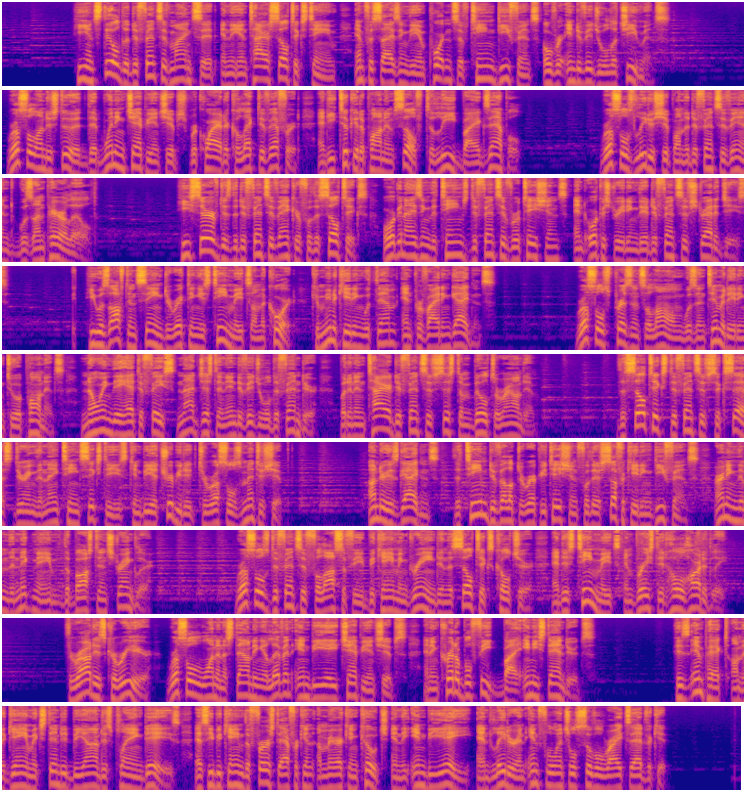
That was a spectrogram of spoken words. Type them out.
He instilled a defensive mindset in the entire Celtics team, emphasizing the importance of team defense over individual achievements. Russell understood that winning championships required a collective effort, and he took it upon himself to lead by example. Russell's leadership on the defensive end was unparalleled. He served as the defensive anchor for the Celtics, organizing the team's defensive rotations and orchestrating their defensive strategies. He was often seen directing his teammates on the court, communicating with them, and providing guidance. Russell's presence alone was intimidating to opponents, knowing they had to face not just an individual defender, but an entire defensive system built around him. The Celtics' defensive success during the 1960s can be attributed to Russell's mentorship. Under his guidance, the team developed a reputation for their suffocating defense, earning them the nickname the Boston Strangler. Russell's defensive philosophy became ingrained in the Celtics culture, and his teammates embraced it wholeheartedly. Throughout his career, Russell won an astounding 11 NBA championships, an incredible feat by any standards. His impact on the game extended beyond his playing days, as he became the first African American coach in the NBA and later an influential civil rights advocate.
